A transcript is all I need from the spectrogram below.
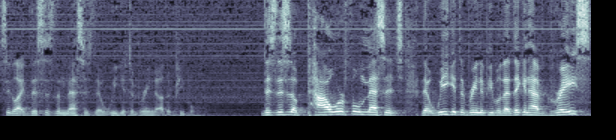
See, like, this is the message that we get to bring to other people. This, this is a powerful message that we get to bring to people that they can have grace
